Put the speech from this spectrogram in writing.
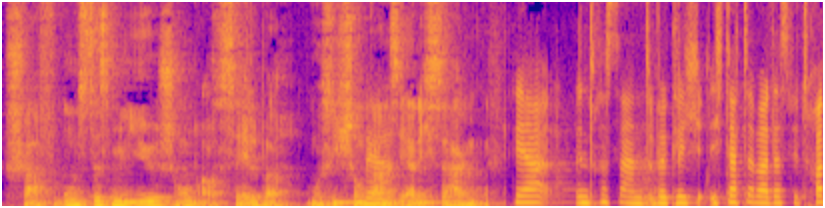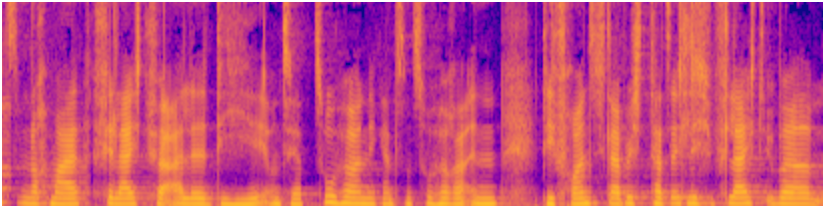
schaffen uns das Milieu schon auch selber, muss ich schon ja. ganz ehrlich sagen. Ja, interessant, wirklich. Ich dachte aber, dass wir trotzdem nochmal vielleicht für alle, die uns ja zuhören, die ganzen ZuhörerInnen, die freuen sich, glaube ich, tatsächlich vielleicht über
